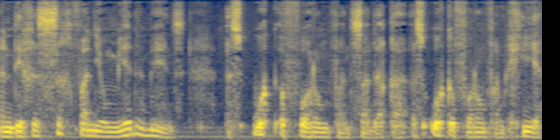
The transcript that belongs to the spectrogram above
in die gesig van jou medemens is ook 'n vorm van sadaqa, is ook 'n vorm van gee.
